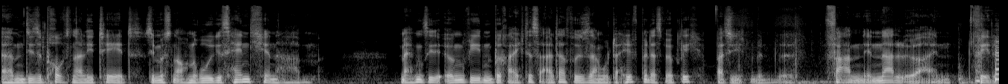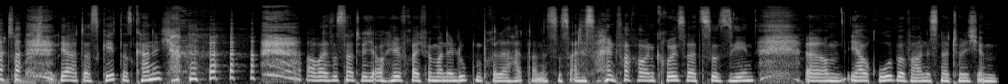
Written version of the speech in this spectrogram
ähm, diese Professionalität. Sie müssen auch ein ruhiges Händchen haben. Merken Sie irgendwie einen Bereich des Alltags, wo Sie sagen, gut, da hilft mir das wirklich? Weiß ich, mit äh, Faden in Nadelöhr einfädeln zum Beispiel. ja, das geht, das kann ich. Aber es ist natürlich auch hilfreich, wenn man eine Lupenbrille hat, dann ist das alles einfacher und größer zu sehen. Ähm, ja, Ruhe bewahren ist natürlich im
